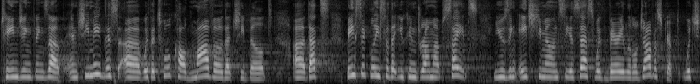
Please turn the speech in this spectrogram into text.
changing things up. And she made this uh, with a tool called Mavo that she built. Uh, that's basically so that you can drum up sites using HTML and CSS with very little JavaScript, which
